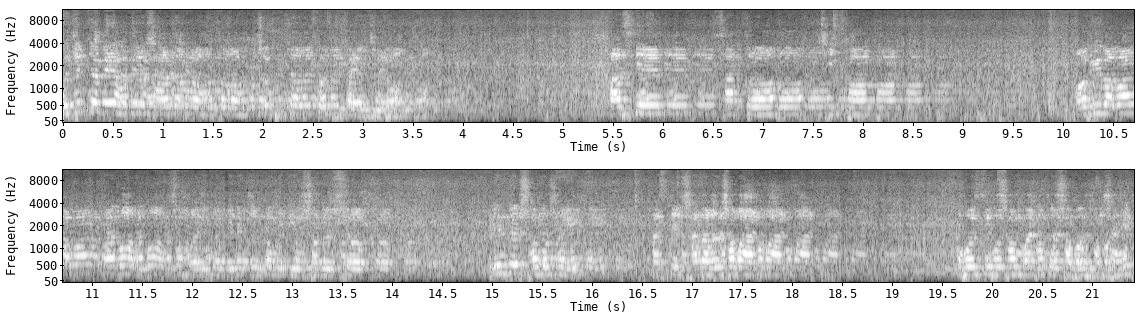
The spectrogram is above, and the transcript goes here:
ঐতিহ্যবাহী হোটেল সারদার রহমতুল্লাহ উচ্চ বিদ্যালয় কর্তৃক আয়োজিত। আজকে ছাত্র, শিক্ষক, অভিভাবক এবং সম্মানিত ম্যানেজিং কমিটির সদস্য বৃন্দের সমন্বয়ে আজকে সাধারণ সভা উপস্থিত সম্মানিত সভাপতি সাহেব।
